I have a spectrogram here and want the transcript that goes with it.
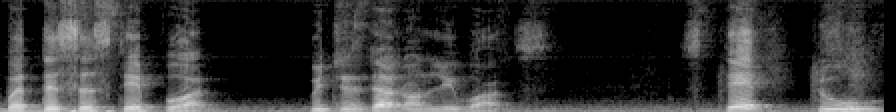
but this is step 1 which is done only once. Step 2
